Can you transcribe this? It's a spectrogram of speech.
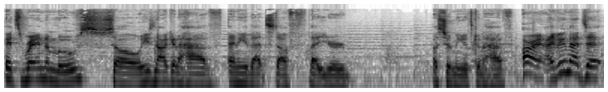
It's random moves, so he's not going to have any of that stuff that you're assuming it's going to have. All right, I think that's it.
